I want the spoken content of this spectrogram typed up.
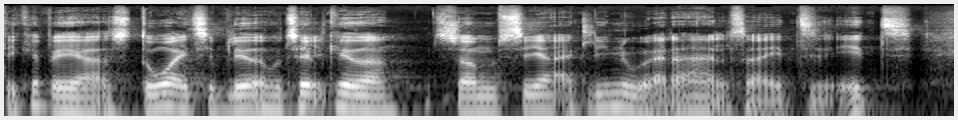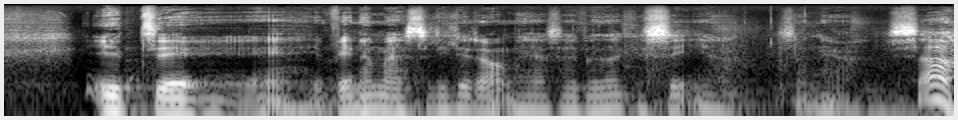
det kan være store etablerede hotelkæder, som ser, at lige nu er der altså et, et, et øh, jeg vender mig altså lige lidt om her, så jeg bedre kan se her. Sådan her. Så,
